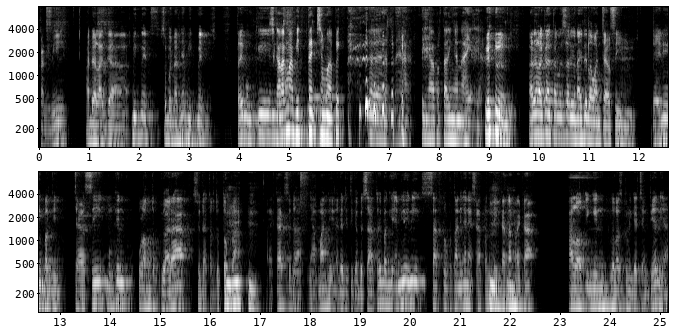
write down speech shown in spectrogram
pekan ini. Ada laga big match sebenarnya big match. Tapi mungkin Sekarang mah match semua Pik. Eh, tinggal pertandingan akhir ya. ada laga antara Manchester United lawan Chelsea. Hmm. Ya ini bagi Chelsea mungkin peluang untuk juara sudah tertutup lah. Hmm. Mereka sudah nyaman di, ada di tiga besar. Tapi bagi MU ini satu pertandingan yang sangat penting Hmm, karena hmm. mereka kalau ingin lolos ke Liga Champion ya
